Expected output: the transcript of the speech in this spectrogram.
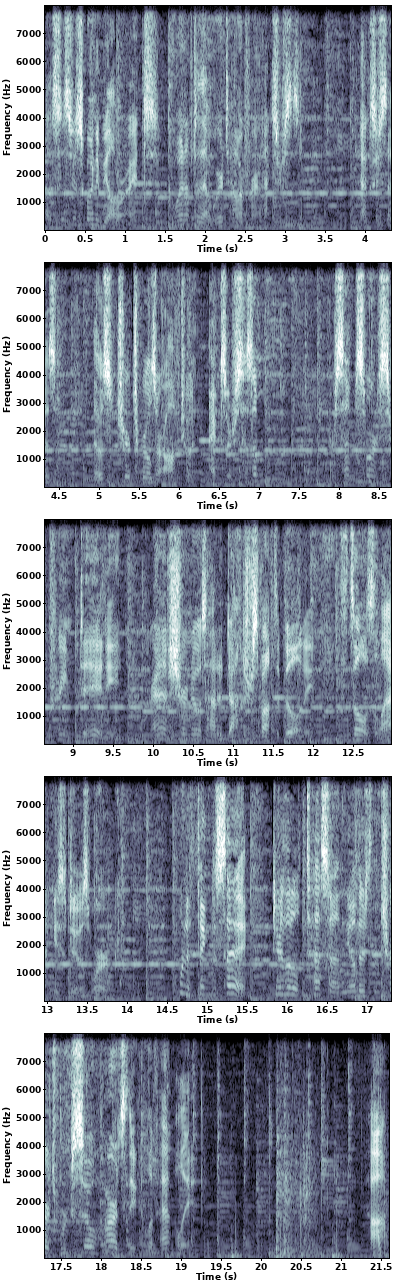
Are the sisters going to be alright? Going up to that weird tower for an exorcism. Exorcism? Those church girls are off to an exorcism? For some sort of supreme deity, Granite sure knows how to dodge responsibility. Still has lackeys to do his work. What a thing to say! Dear little Tessa and the others in the church work so hard so you can live happily. Ha.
